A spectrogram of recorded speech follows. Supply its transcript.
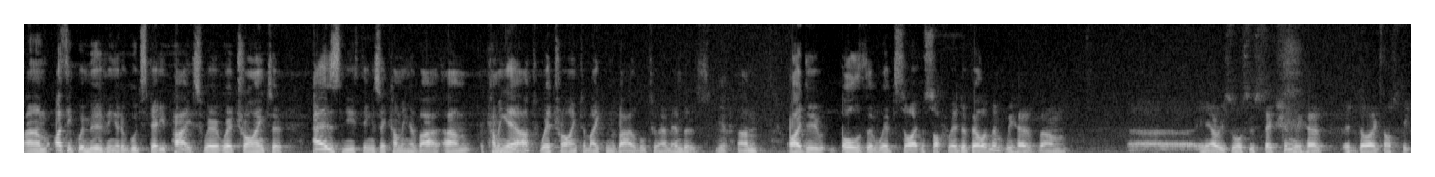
um, I think we're moving at a good steady pace. We're we're trying to, as new things are coming um, coming out, we're trying to make them available to our members. Yeah. I do all of the website and software development. We have um, uh, in our resources section, we have a diagnostic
